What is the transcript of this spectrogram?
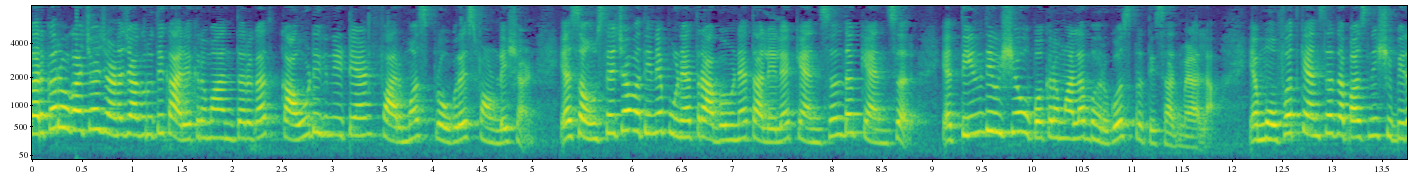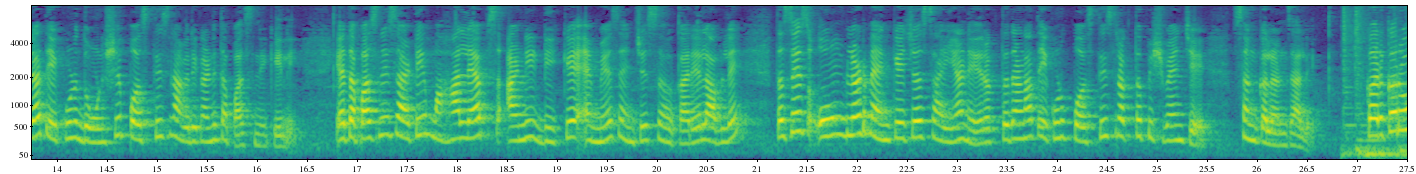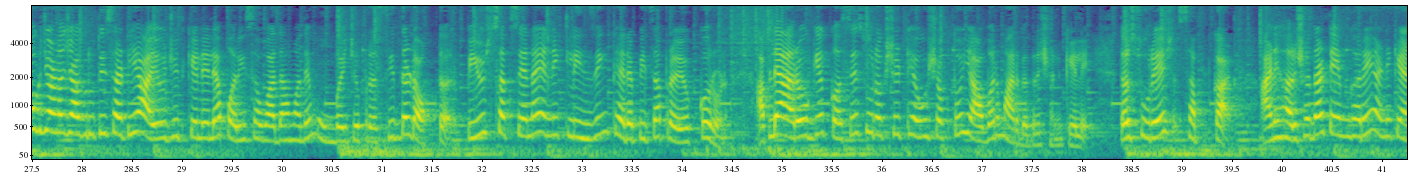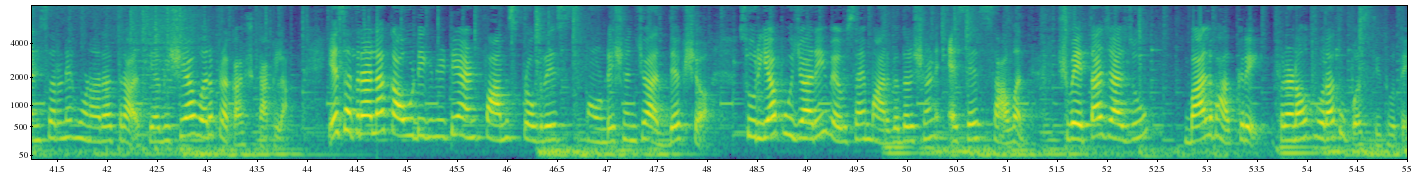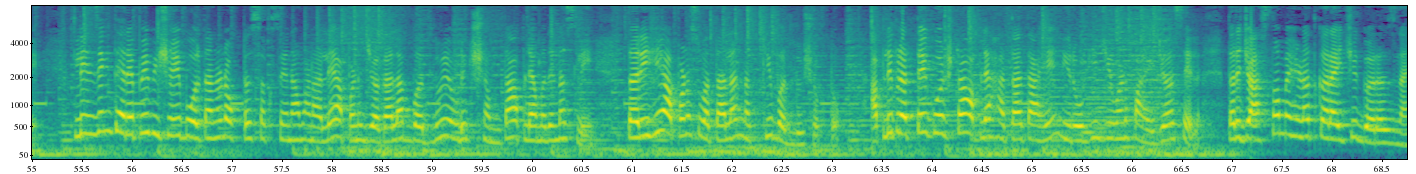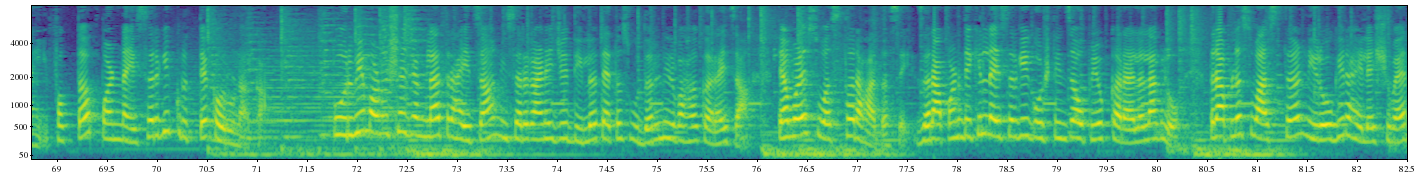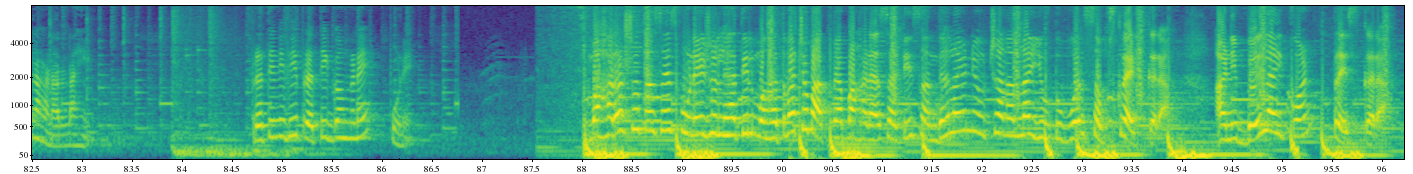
कर्करोगाच्या जनजागृती कार्यक्रमाअंतर्गत Cow Dignity and Farmers Progress Foundation या संस्थेच्या वतीने पुण्यात राबवण्यात आलेल्या कॅन्सल द कॅन्सर या तीन दिवसीय उपक्रमाला भरघोस प्रतिसाद मिळाला. या मोफत कॅन्सर तपासणी शिबिरात एकूण दोनशे पस्तीस नागरिकांनी तपासणी केली. या तपासणीसाठी महालॅब्स आणि डी के एम एस यांचे सहकार्य लाभले. तसेच ओम ब्लड बँकेच्या साह्याने रक्तदानात एकूण पस्तीस रक्तपिशव्यांचे संकलन झाले. कर्करोग जनजागृतीसाठी आयोजित केलेल्या परिसंवादामध्ये मुंबईचे प्रसिद्ध डॉक्टर पियुष सक्सेना यांनी क्लिन्झिंग थेरपीचा प्रयोग करून आपले आरोग्य कसे सुरक्षित ठेवू शकतो यावर मार्गदर्शन केले. तर सुरेश सपकाळ आणि हर्षदा टेमघरे यांनी कॅन्सरने होणारा त्रास या विषयावर प्रकाश टाकला. या सत्राला cow dignity and farms progress फाउंडेशनचे अध्यक्ष सूर्या पुजारी व्यवसाय मार्गदर्शन एस एस सावंत श्वेता जाजू बाल भाकरे प्रणव थोरात उपस्थित होते. क्लिन्झिंग थेरपीविषयी बोलताना डॉक्टर सक्सेना म्हणाले आपण जगाला बदलू एवढी क्षमता आपल्यामध्ये नसली तरीही आपण स्वतःला नक्की बदलू शकतो. आपली प्रत्येक गोष्ट आपल्या हातात आहे निरोगी जीवन पाहिजे असेल तर जास्त मेहनत करायची गरज नाही. फक्त पण नैसर्गिक कृत्य करू नका. पूर्वी मनुष्य जंगलात राहायचा निसर्गाने जे दिलं त्यातच उदरनिर्वाह करायचा. त्यामुळे स्वस्थ राहत असे. जर आपण देखील नैसर्गिक गोष्टींचा उपयोग करायला लागलो तर आपलं स्वास्थ्य निरोगी राहिल्याशिवाय राहणार नाही. प्रतिनिधी प्रतीक गंगणे पुणे. महाराष्ट्र तसेच पुणे जिल्ह्यातील महत्त्वाच्या बातम्या पाहण्यासाठी संध्या लाईव्ह न्यूज चॅनलला यूट्यूबवर सबस्क्राईब करा आणि बेल आयकॉन प्रेस करा.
